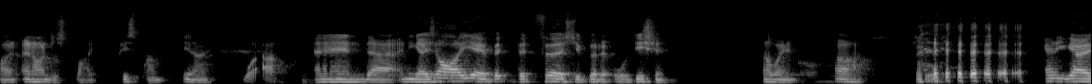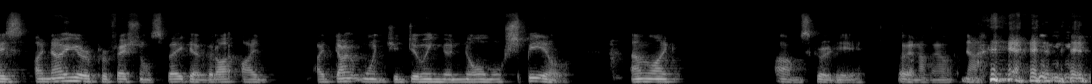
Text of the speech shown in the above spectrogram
I, and I'm just like fist pump, you know. wow. And uh, and he goes, oh yeah, but but first you've got to audition. I went, oh. Shit." And he goes, I know you're a professional speaker, but I I, I don't want you doing your normal spiel. I'm like, oh, I'm screwed here. I got nothing else. No. and, then,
